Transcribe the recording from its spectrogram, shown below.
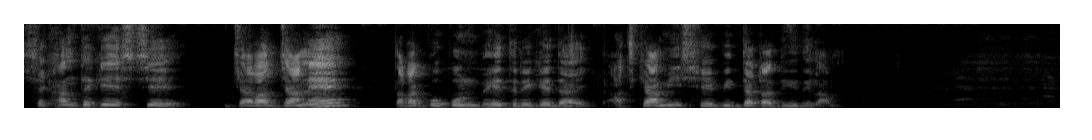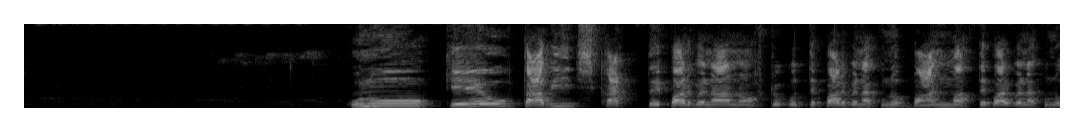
সেখান থেকে এসছে, যারা জানে তারা গোপন ভেদ রেখে দেয়। আজকে আমি সে বিদ্যাটা দিয়ে দিলাম। কোনো কেউ তাবিজ কাটতে পারবে না, নষ্ট করতে পারবে না, কোনো বান মারতে পারবে না, কোনো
